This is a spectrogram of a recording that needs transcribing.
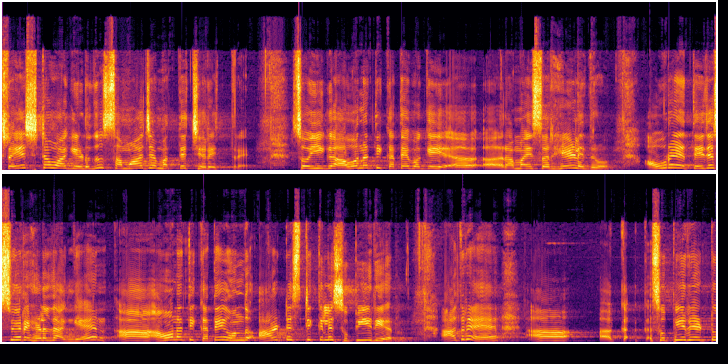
ಶ್ರೇಷ್ಠವಾಗಿ ಇಡೋದು ಸಮಾಜ ಮತ್ತು ಚರಿತ್ರೆ. ಸೊ ಈಗ ಅವನತಿ ಕತೆ ಬಗ್ಗೆ ರಾಮಯ್ಯ ಸರ್ ಹೇಳಿದರು. ಅವರೇ ತೇಜಸ್ವಿಯವರೇ ಹೇಳ್ದಂಗೆ ಅವನತಿ ಕತೆ ಒಂದು ಆರ್ಟಿಸ್ಟಿಕಲಿ ಸುಪೀರಿಯರ್ ಆದರೆ ಸುಪೀರಿಯರ್ ಟು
